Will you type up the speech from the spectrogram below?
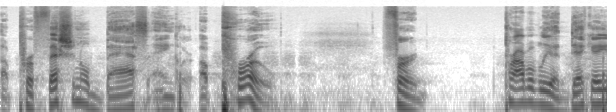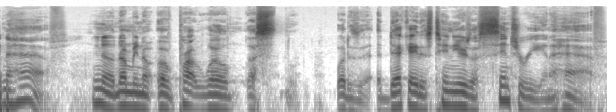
a professional bass angler, a pro, for probably a decade and a half. You know, I mean, uh, pro- well, a what is it? A decade is 10 years, a century and a half.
